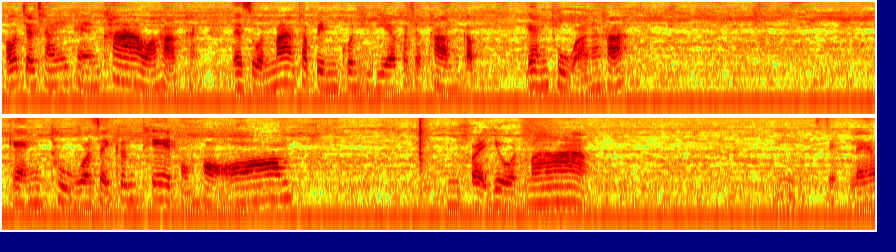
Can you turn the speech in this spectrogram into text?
เขาจะใช้แทนข้าวอะค่ะ แต่ส่วนมากถ้าเป็นคนอินเดียเขาจะทานกับแกงถั่วนะคะ แกงถั่วใส่เครื่องเทศหอมๆมีประโยชน์มาก ร็จแล้ว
